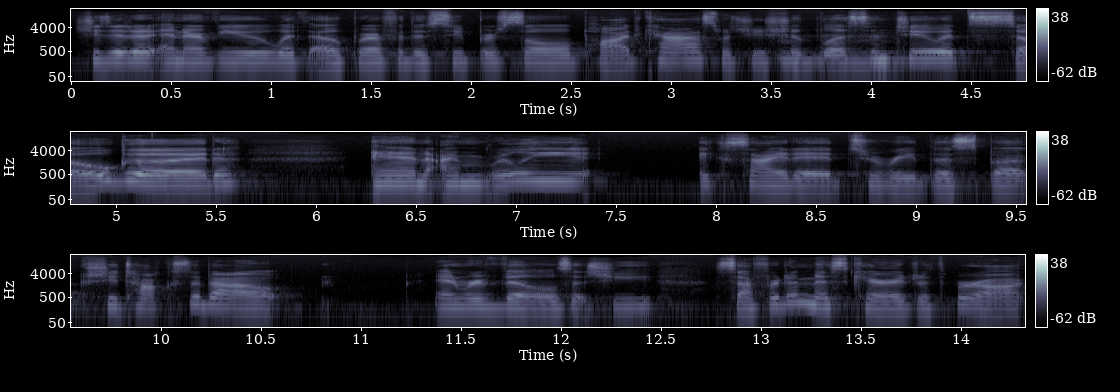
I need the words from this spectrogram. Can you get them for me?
she did an interview with Oprah for the Super Soul podcast, which you should listen to. It's so good. And I'm really excited to read this book. She talks about and reveals that she suffered a miscarriage with Barack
